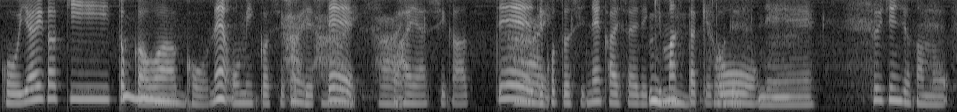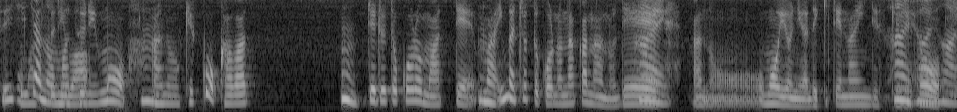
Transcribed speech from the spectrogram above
こう八重垣とかはうん。こうねおみこしが出て、はいはいおはい。囃子があって、はい。で今年ね開催できましたけど、うんうんそうですね。水神社さんのお水祭神社のお祭りも、うん。あの結構変わってるところもあって、うん。まあ今ちょっとコロナ禍なので、はい。あの思うようにはできてないんですけはれど、いはいはい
